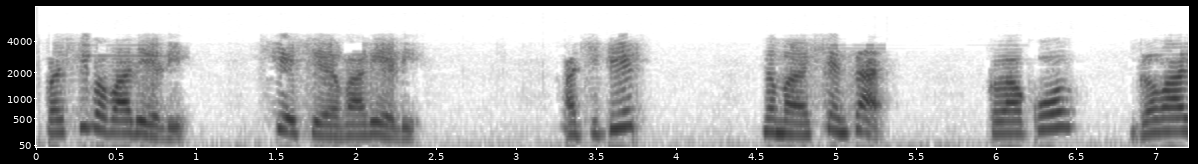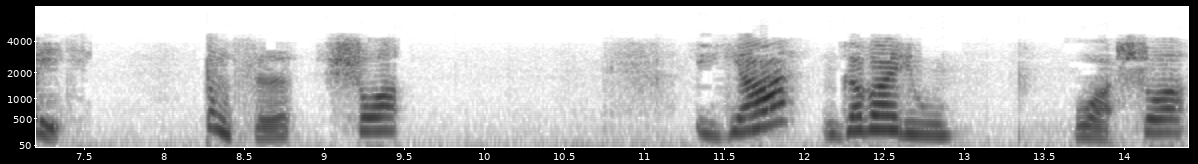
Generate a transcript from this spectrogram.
Спасибо, Валерий，谢谢瓦列里。А теперь，那么现在，глагол говорить， 动词说， Я говорю. 我说，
